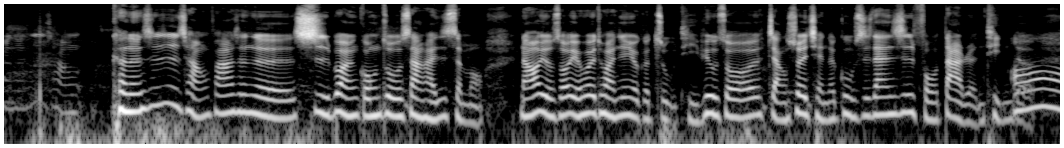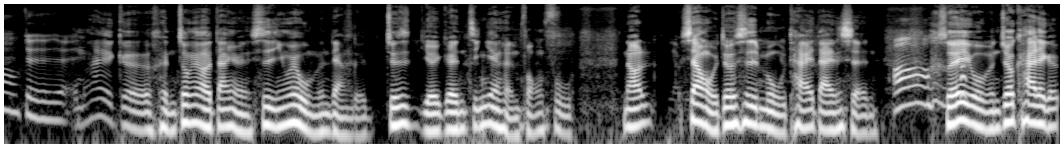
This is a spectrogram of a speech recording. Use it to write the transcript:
可能日常，可能是日常发生的事，不然工作上还是什么。然后有时候也会突然间有个主题，譬如说讲睡前的故事，但是是 for 大人听的。哦，对对对。我们还有一个很重要的单元，是因为我们两个就是有一个人经验很丰富，然后。像我就是母胎单身哦，oh. 所以我们就开了一个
